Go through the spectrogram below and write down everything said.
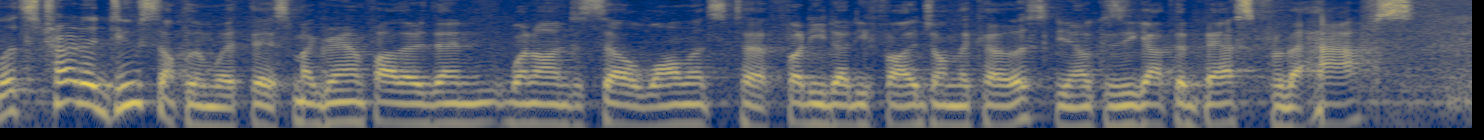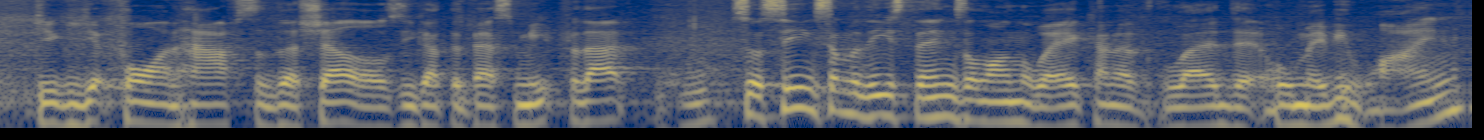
let's try to do something with this. My grandfather then went on to sell walnuts to Fuddy Duddy Fudge on the coast, you know, because he got the best for the halves you could get full on halves of the shells. You got the best meat for that. Mm-hmm. So seeing some of these things along the way kind of led that oh maybe wine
